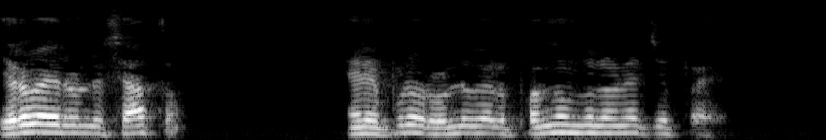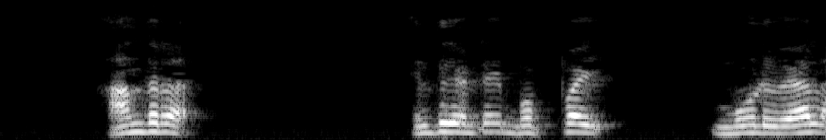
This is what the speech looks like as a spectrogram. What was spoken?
ఇరవై రెండు శాతం నేను ఎప్పుడో రెండు వేల పంతొమ్మిదిలోనే చెప్పాను. ఆంధ్ర ఎందుకంటే ముప్పై మూడు వేల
